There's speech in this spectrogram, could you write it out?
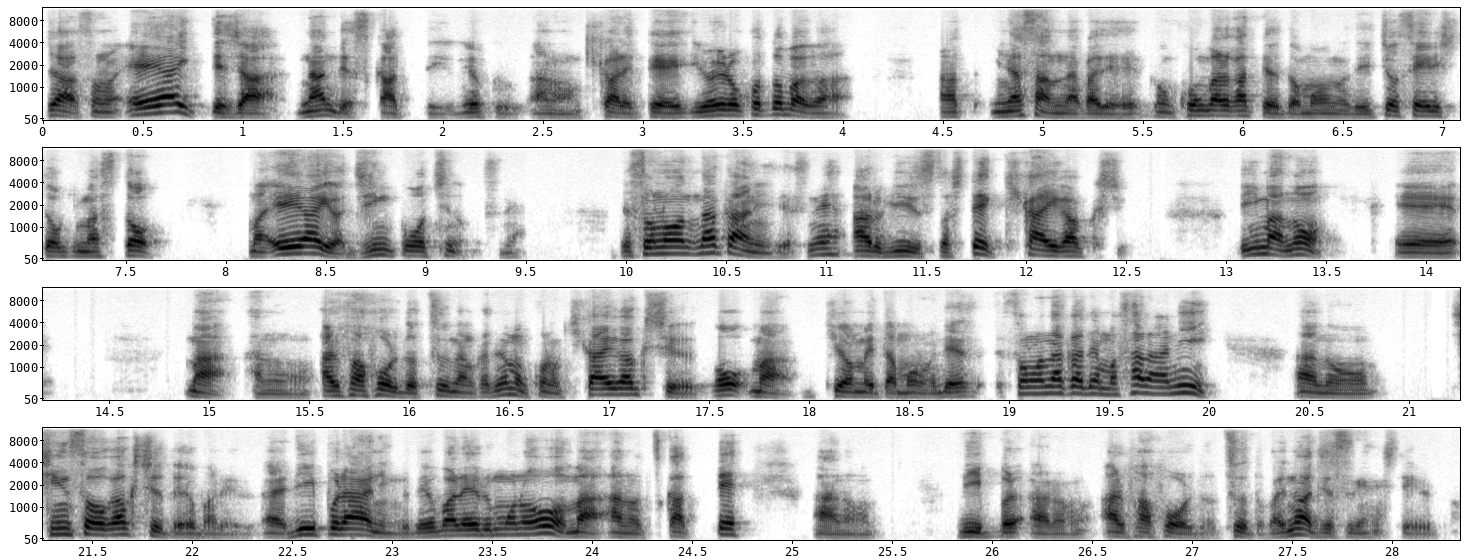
じゃあ、その AI ってじゃあ何ですかっていうのよくあの聞かれて、いろいろ言葉が皆さんの中でこんがらがってると思うので、一応整理しておきますと、まあ、AI は人工知能ですね。でその中にですね、ある技術として機械学習。で今の、えーまあ、あのアルファフォールド2なんかでもこの機械学習を、まあ、極めたもので、その中でもさらにあの深層学習と呼ばれる、ディープラーニングと呼ばれるものを、まあ、あの使って、あのディープあのアルファフォールド2とかいうのは実現していると、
